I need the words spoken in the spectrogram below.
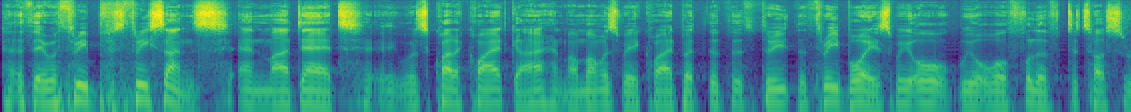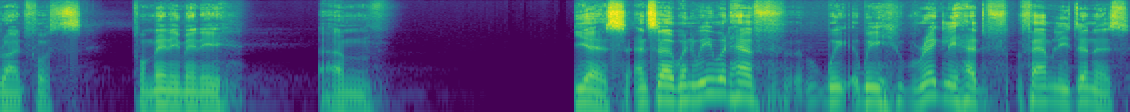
there were three three sons, and my dad was quite a quiet guy, and my mom was very quiet. But the, the three the three boys, we all we were all full of testosterone for for many many um, years. And so when we would have we we regularly had family dinners,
